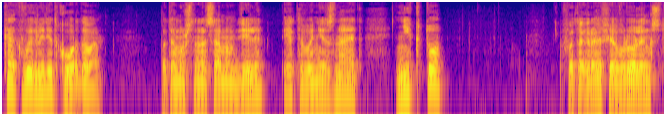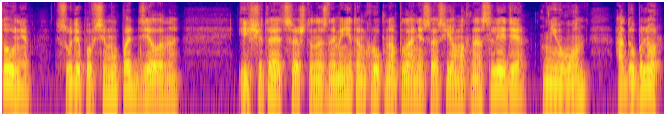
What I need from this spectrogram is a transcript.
как выглядит Кордова. Потому что на самом деле этого не знает никто. Фотография в Роллинг-Стоуне, судя по всему, подделана. И считается, что на знаменитом крупном плане со съемок наследия не он, а дублер.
